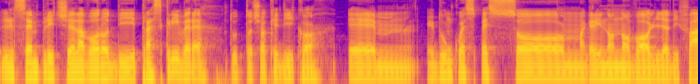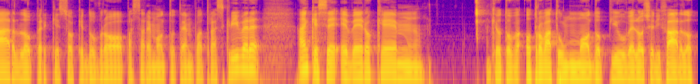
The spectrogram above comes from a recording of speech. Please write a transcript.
il semplice, lavoro di trascrivere tutto ciò che dico. E, mh, mm, e, dunque spesso magari non ho voglia di farlo perché so che dovrò passare molto tempo a trascrivere, anche se è vero che, mm, che ho, tov- ho trovato un modo più veloce di farlo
